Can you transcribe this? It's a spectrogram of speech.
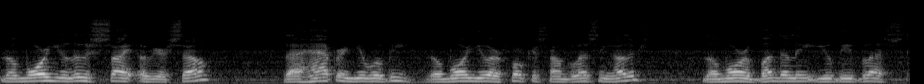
the more you lose sight of yourself, the happier you will be. The more you are focused on blessing others, the more abundantly you be blessed.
